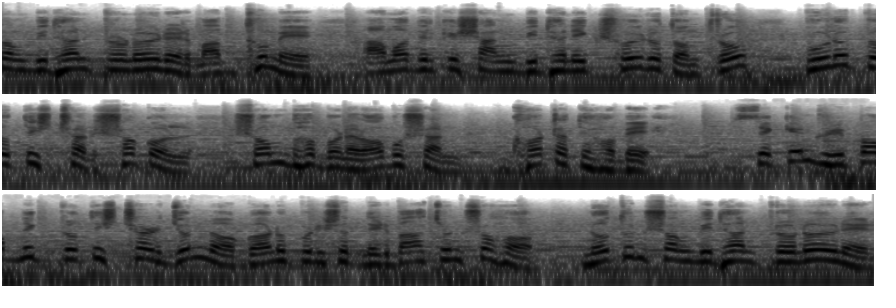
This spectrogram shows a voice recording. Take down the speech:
সংবিধান প্রণয়নের মাধ্যমে আমাদেরকে সাংবিধানিক স্বৈরতন্ত্র, পুনঃপ্রতিষ্ঠার সকল সম্ভাবনার অবসান ঘটাতে হবে। সেকেন্ড রিপাবলিক প্রতিষ্ঠার জন্য গণপরিষদ নির্বাচন সহ নতুন সংবিধান প্রণয়নের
